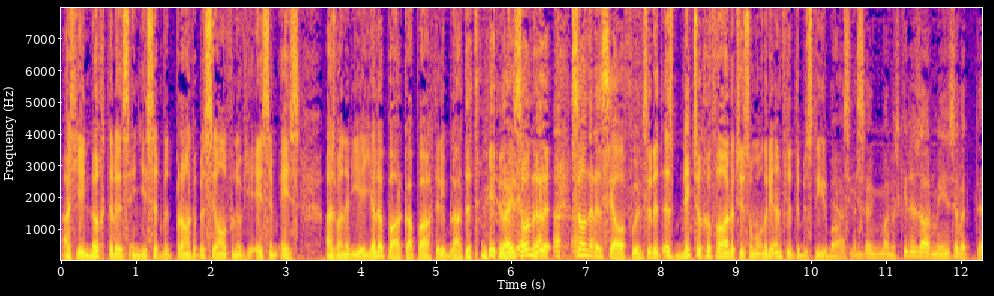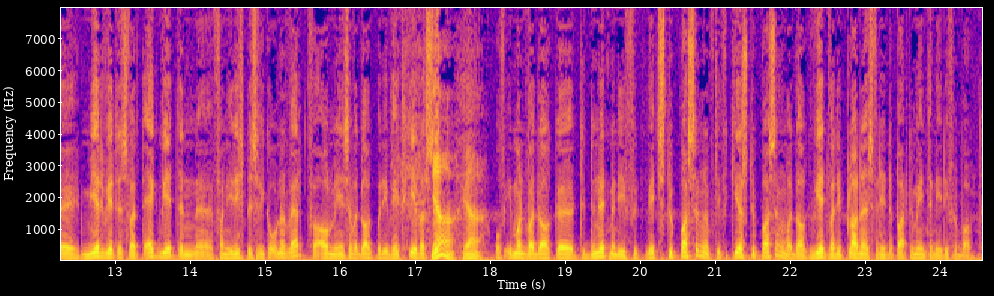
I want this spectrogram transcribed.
as jy nugter is en jy sit met praat op 'n selfoon of jy SMS as wanneer jy 'n hele paar kappe agter die blad het en jy ry sonder sonder 'n selfoon. So dit is net so gevaarlik soos om onder die invloed te bestuur basies. Ja, ek dink maar miskien is daar mense wat uh, meer weet as wat ek weet in uh, van hierdie spesifieke onderwerp, veral mense wat dalk by die wetgewers sit. Ja, ja. Of iemand wat dalk uh, te doen het met die wetstoepassing of die verkeerstoepassing wat dalk weet wat die planne is vir die departement in hierdie verband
